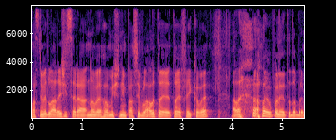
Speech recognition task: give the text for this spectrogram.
vlastne vedľa režisera nového Mission Impossible, ale to je, to je fejkové. Ale, ale úplne je to dobré.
